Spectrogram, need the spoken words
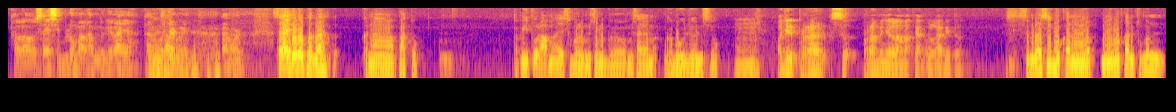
Kalau saya sih belum, alhamdulillah ya. Kang sampai. ya. Kang. Saya dulu pernah kena patuk. Tapi itu lama ya sebelum sebelum saya gabung dengan siuk. Hmm. Oh jadi pernah su- pernah menyelamatkan ular gitu? Sebenarnya sih bukan menyelamatkan, cuman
